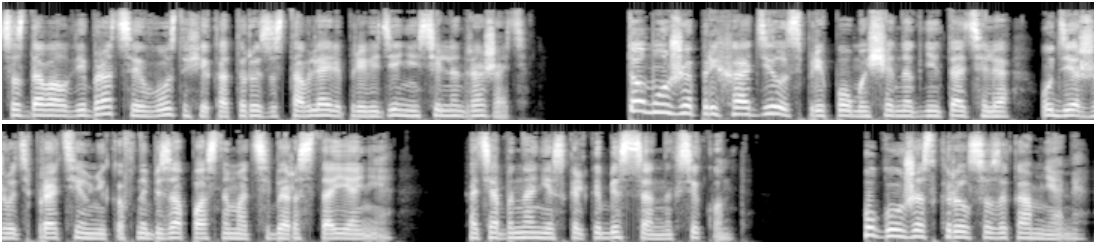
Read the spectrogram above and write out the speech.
создавал вибрации в воздухе, которые заставляли привидение сильно дрожать. Тому уже приходилось при помощи нагнетателя удерживать противников на безопасном от себя расстоянии, хотя бы на несколько бесценных секунд. Хуго уже скрылся за камнями.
